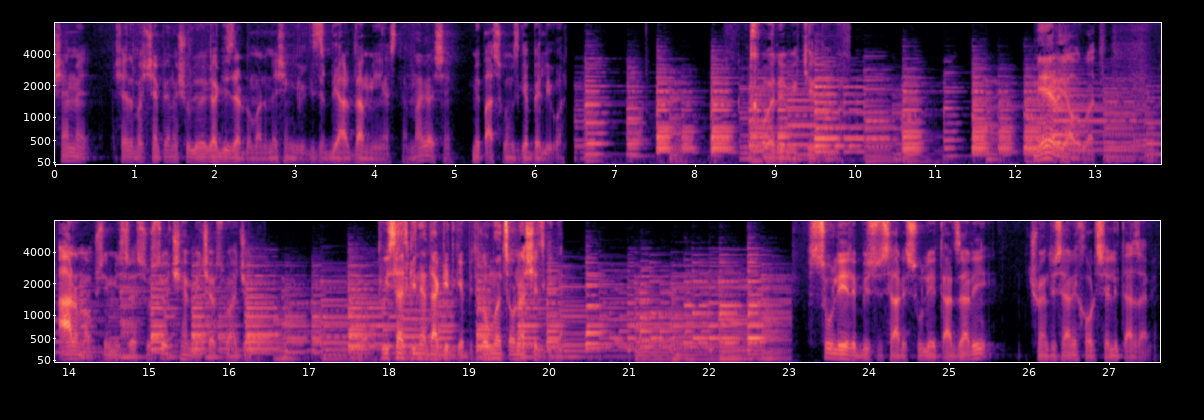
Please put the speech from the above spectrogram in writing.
შენ შეიძლება ჩემპიონოშვილი ვერ გაგიზარდო, მაგრამ მე შენ გაგიზრდი ადამიანს და მაგაში მე პასუხისმგებელი ვარ. ყვერები ჭირდება. მე რეალურად არ მაქვს იმის რესურსი, რომ ჩემპიონშიპს ვაჯობო. ვისაც გინდა დაგიდგებით, რომელ წონაშიც გინდა. სულიერებისთვის არის სულიერ ტაძარი, ჩვენთვის არის ხორცელი ტაძარი.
